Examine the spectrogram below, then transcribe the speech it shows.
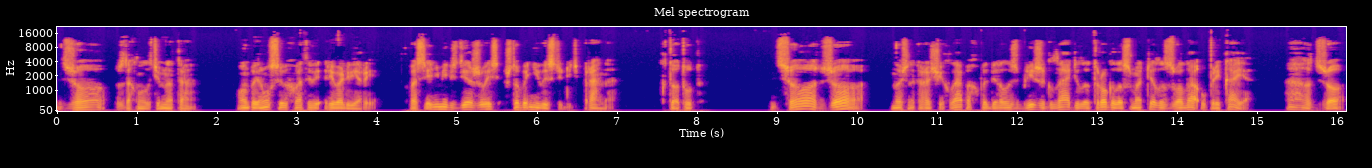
«Джо!» — вздохнула темнота. Он повернулся, выхватывая револьверы. В последний миг сдерживаясь, чтобы не выстрелить. Рано. «Кто тут?» «Джо! Джо!» Ночь на кошачьих лапах подбиралась ближе, гладила, трогала, смотрела, звала, упрекая. «Ах, Джо,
